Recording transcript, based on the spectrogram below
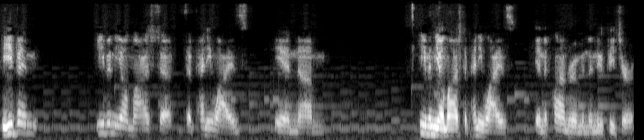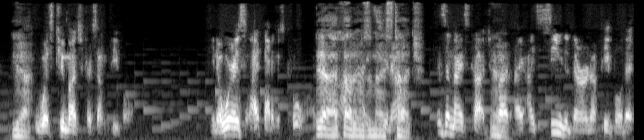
even even the homage to, to Pennywise in um, even the homage to Pennywise in the clown room in the new feature Yeah. was too much for some people. You know, whereas I thought it was cool. I Yeah, I thought "Oh, it was a nice you know? touch. It's a nice touch, Yeah. but I, I see that there are enough people that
